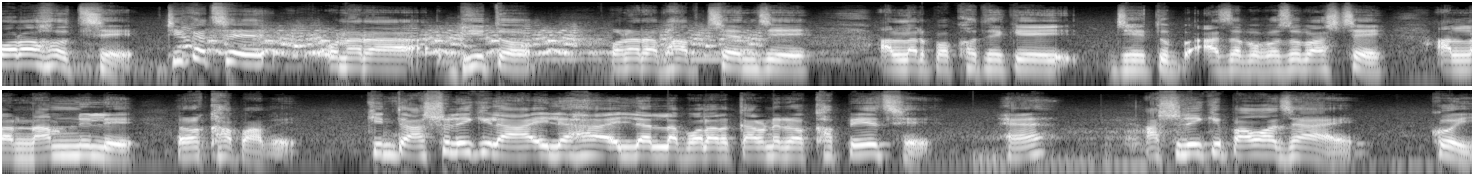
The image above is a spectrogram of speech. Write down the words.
পড়া হচ্ছে ঠিক আছে? ওনারা ভীত ওনারা ভাবছেন যে আল্লাহর পক্ষ থেকে যেহেতু আজাব গজব আসছে আল্লাহর নাম নিলে রক্ষা পাবে। কিন্তু আসলে কি লা ইলাহা ইল্লাল্লাহ বলার কারণে রক্ষা পেয়েছে? হ্যাঁ? আসলে কি পাওয়া যায়? কই?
